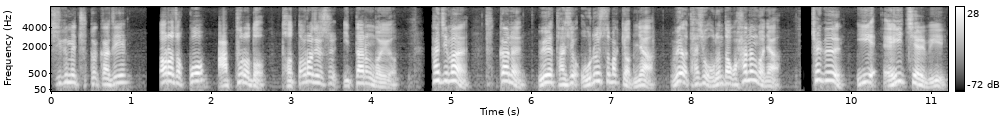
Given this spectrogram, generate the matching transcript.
지금의 주가까지 떨어졌고 앞으로도 더 떨어질 수 있다는 거예요. 하지만 주가는 왜 다시 오를 수밖에 없냐? 왜 다시 오른다고 하는 거냐? 최근 이 HLB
